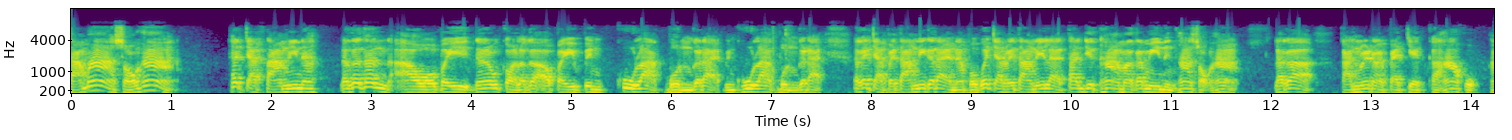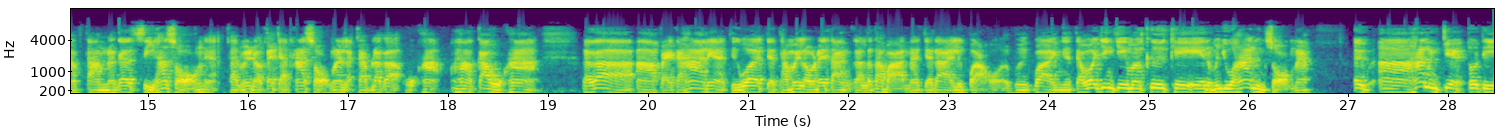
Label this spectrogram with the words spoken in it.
35 25 ถ้าจัดตามนี้นะ แล้วก็ท่านเอาไปนั่นก่อนแล้วก็เอาไปเป็นคู่ลากบนก็ได้ เป็นคู่ลากบนก็ได้ แล้วก็จัดไปตามนี้ก็ได้นะ ผมก็จัดไปตามนี้แหละ ท่านยึดห้ามาก็มีหนึ่งห้าสองห้าแล้วก็กันไว้หน่อยแปดเจ็ดกับห้าหกครับ ตามนั้นก็สี่ห้าสองเนี่ยกันไว้หน่อยก็จัดห้าสองนั่นแหละครับ แล้วก็หกห้าห้าเก้าหกห้าแล้วก็อ่าแปดกับห้าเนี่ย ถือว่าจะทำให้เราได้ตังค์กับรัฐบาลนะ จะได้หรือเปล่าว่าอย่างเงี้ยแต่ว่าจริงๆมันคือ KA มันอยู่ห้าหนึ่งสองนะ เอ้ยอ่าห้าหนึ่งเจ็ดโทษที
